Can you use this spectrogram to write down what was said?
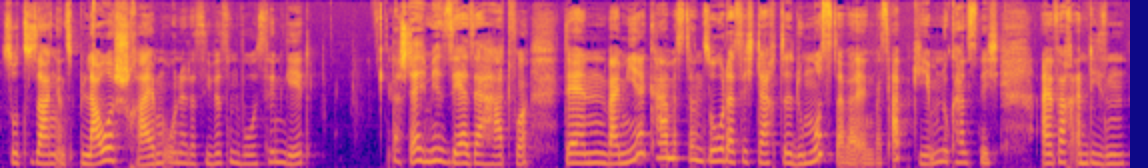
sozusagen ins Blaue schreiben, ohne dass sie wissen, wo es hingeht. Das stelle ich mir sehr, sehr hart vor. Denn bei mir kam es dann so, dass ich dachte, du musst aber irgendwas abgeben. Du kannst nicht einfach an diesen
